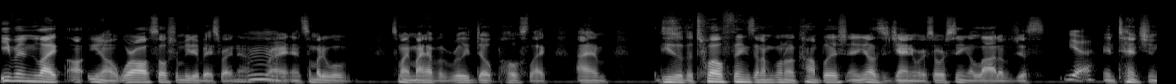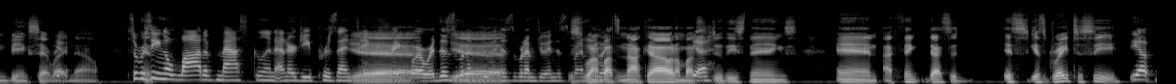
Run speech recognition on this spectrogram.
even like uh, you know we're all social media based right now Mm. right and somebody will somebody might have a really dope post like I'm these are the 12 things that I'm going to accomplish and you know this is January so we're seeing a lot of just Yeah. intention being set Yeah. right now. So we're And- seeing a lot of masculine energy presenting Yeah, straightforward. This is what I'm doing. This is what I'm doing. This is This what is I'm what I'm doing. about to knock out. I'm about Yeah. to do these things and I think that's a it's it's great to see Yep.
